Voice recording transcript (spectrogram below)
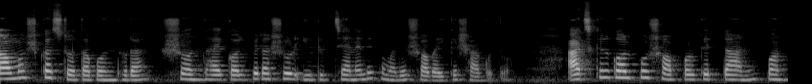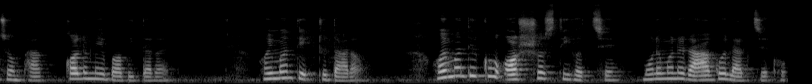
নমস্কার শ্রোতা বন্ধুরা, সন্ধ্যায় গল্পের আসর ইউটিউব চ্যানেলে তোমাদের সবাইকে স্বাগত। আজকের গল্প সম্পর্কের টান পঞ্চম ভাগ, কলমে ববিতা রায় হৈমন্তী, একটু দাঁড়াও। হৈমন্তীর খুব অস্বস্তি হচ্ছে, মনে মনে রাগও লাগছে খুব।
